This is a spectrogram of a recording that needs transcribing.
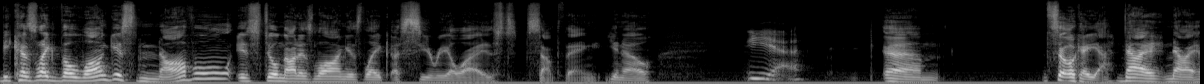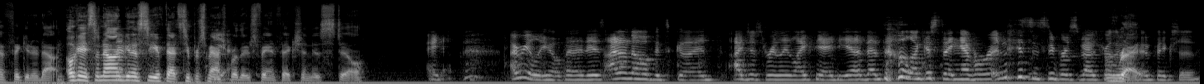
Because, like, the longest novel is still not as long as, like, a serialized something, you know? Yeah. Um, so okay, yeah. Now I now I have figured it out. Okay, so now I'm gonna see if that Super Smash Yeah. Brothers fan fiction is still. I know. I really hope that it is. I don't know if it's good. I just really like the idea that the longest thing ever written is a Super Smash Brothers Right. fanfiction.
